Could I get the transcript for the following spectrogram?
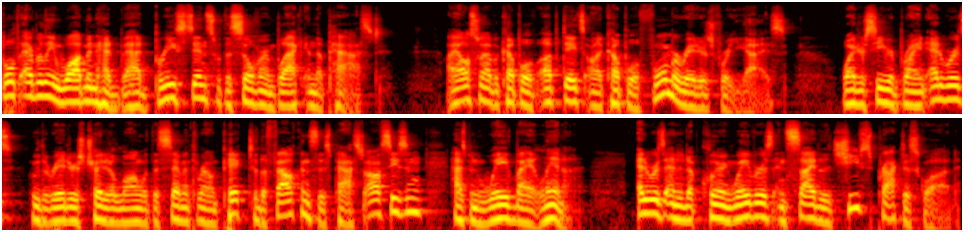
both Eberle and Wadman had had brief stints with the silver and black in the past. I also have a couple of updates on a couple of former Raiders for you guys. Wide receiver Bryan Edwards, who the Raiders traded along with the seventh round pick to the Falcons this past offseason, has been waived by Atlanta. Edwards ended up clearing waivers and sided the Chiefs practice squad.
